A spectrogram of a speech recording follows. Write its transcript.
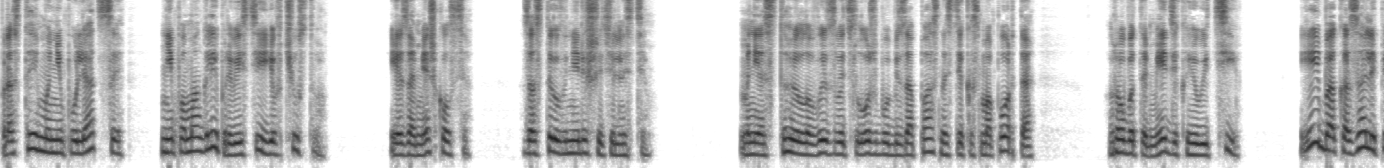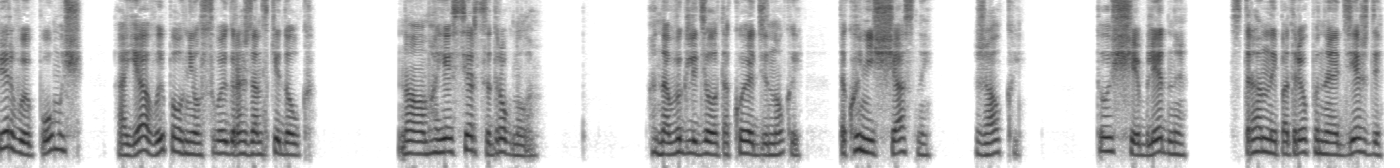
Простые манипуляции не помогли привести ее в чувство. Я замешкался, застыл в нерешительности. Мне стоило вызвать службу безопасности космопорта, робота-медика и уйти. Ей бы оказали первую помощь, а я выполнил свой гражданский долг. Но мое сердце дрогнуло. Она выглядела такой одинокой, такой несчастной, жалкой. Тощая, бледная, странной потрёпанной одежде,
